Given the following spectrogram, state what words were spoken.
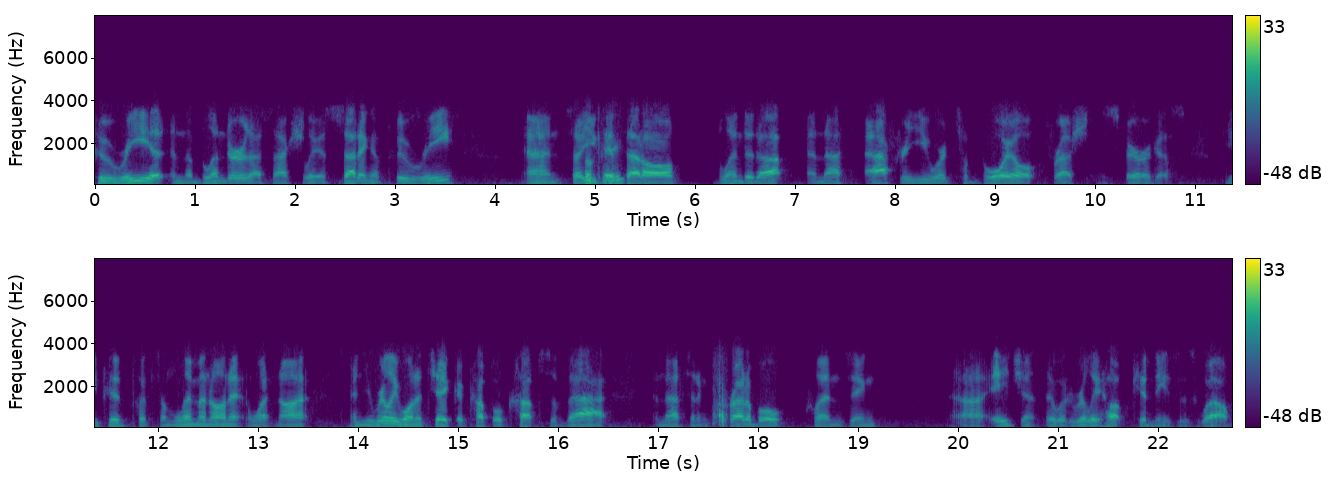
puree it in the blender. That's actually a setting of puree, and so you Okay. get that all blended up, and that's after you were to boil fresh asparagus. You could put some lemon on it and whatnot, and you really want to take a couple cups of that, and that's an incredible cleansing uh, agent that would really help kidneys as well.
